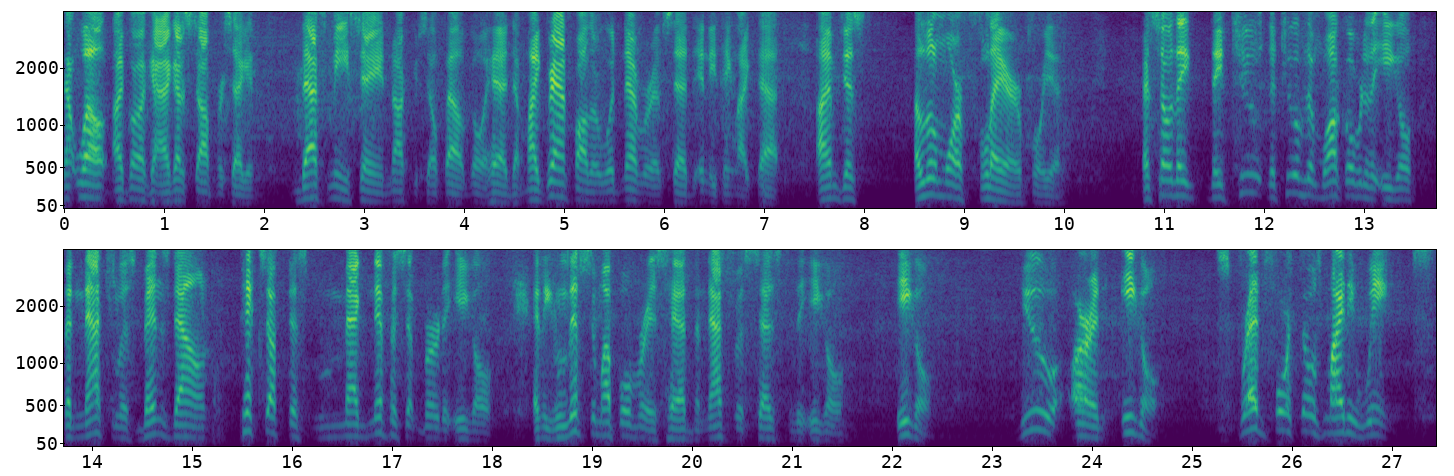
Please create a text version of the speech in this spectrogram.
Now, well, I go, okay, I got to stop for a second. That's me saying, knock yourself out, go ahead. That my grandfather would never have said anything like that. I'm just a little more flair for you. And so they, they two, the two of them walk over to the eagle the naturalist bends down, picks up this magnificent bird of eagle, and he lifts him up over his head. The naturalist says to the eagle, Eagle, you are an eagle. Spread forth those mighty wings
